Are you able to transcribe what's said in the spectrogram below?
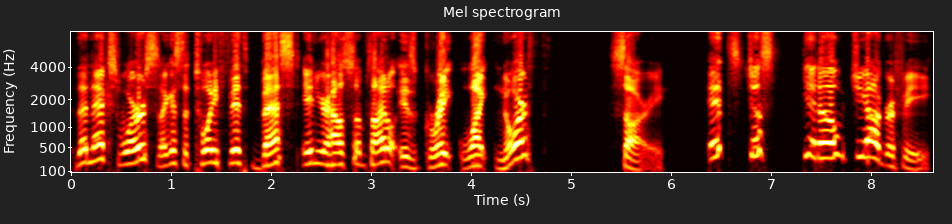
The next worst, I guess the 25th best in your house subtitle is Great White North. Sorry. It's just, you know, geography.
